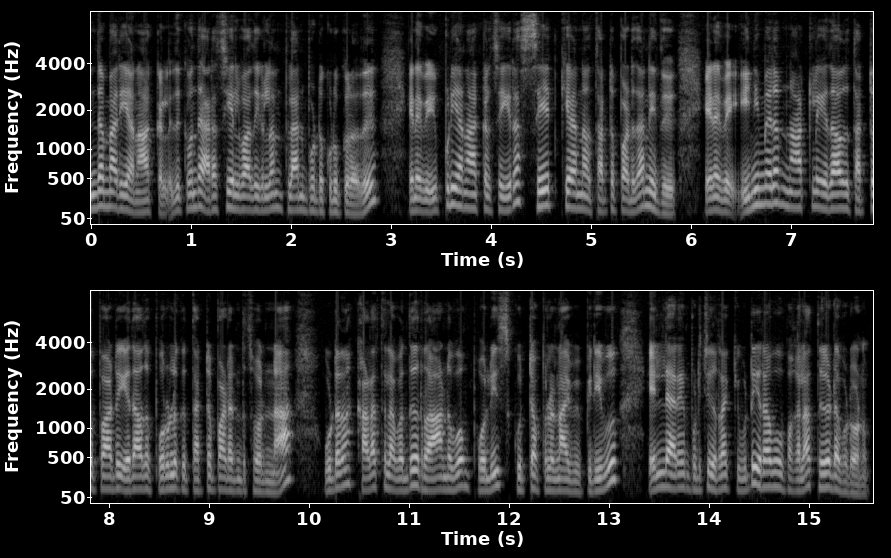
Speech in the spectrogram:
இந்த மாதிரியான ஆக்கள் இதுக்கு வந்து அரசியல்வாதிகள்லாம் பிளான் போட்டு கொடுக்குறது. எனவே இப்படியான ஆக்கள் செய்கிற செயற்கையான தட்டுப்பாடு தான் இது. எனவே இனிமேலும் நாட்டில் ஏதாவது தட்டுப்பாடு ஏதாவது பொருளுக்கு தட்டுப்பாடு என்று சொன்னால் உடனே களத்தில் வந்து ராணுவம் போலீஸ் குற்ற புலனாய்வு பிரிவு எல்லாரையும் பிடிச்சி இறக்கி விட்டு இரவு பகலாக தேட விடணும்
